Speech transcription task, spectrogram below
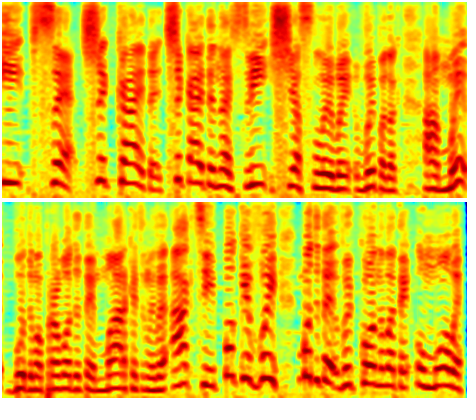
і все. Чекайте, чекайте на свій щасливий випадок. А ми будемо проводити маркетингові акції, поки ви будете виконувати умови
